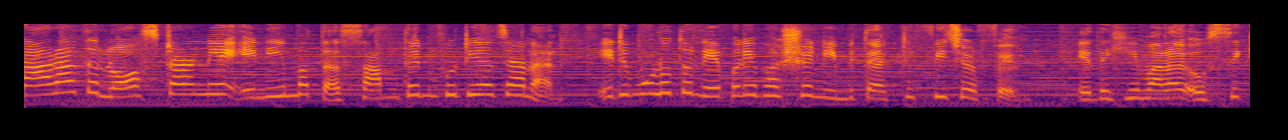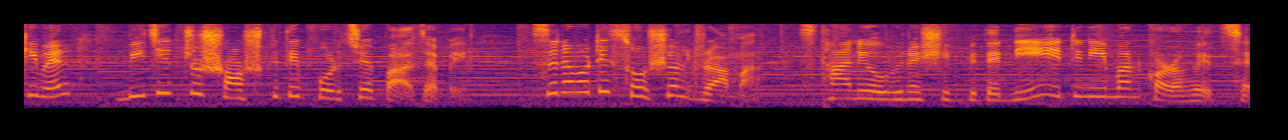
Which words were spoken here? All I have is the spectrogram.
তারা দ্য লস্ট স্টার নিয়ে এই নির্মাতা সামথেন ভুটিয়া জানান, এটি মূলত নেপালি ভাষায় নির্মিত একটি ফিচার ফিল্ম এতে হিমালয় ও সিকিমের বিচিত্র সংস্কৃতির পরিচয় পাওয়া যাবে। সিনেমাটি সোশ্যাল ড্রামা স্থানীয় অভিনয় শিল্পীদের নিয়ে এটি নির্মাণ করা হয়েছে।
